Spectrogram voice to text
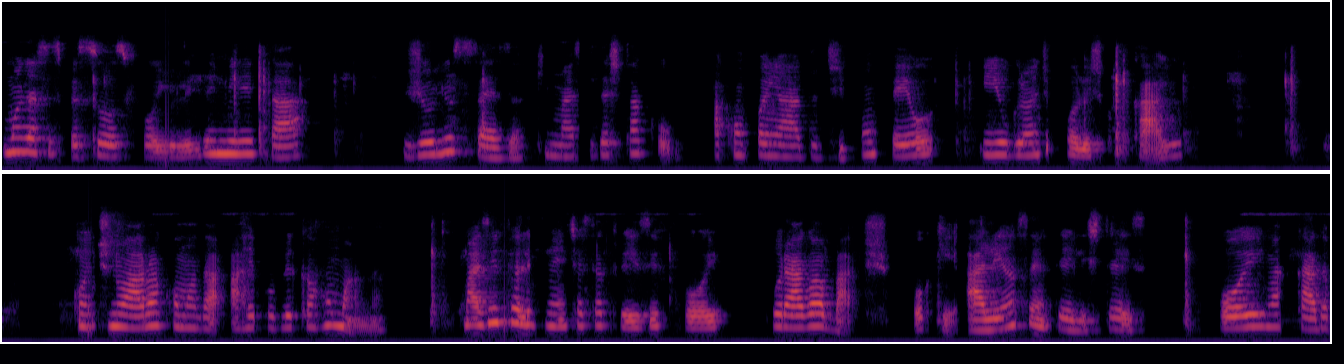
Uma dessas pessoas foi o líder militar Júlio César, que mais se destacou, acompanhado de Pompeu e o grande político Caio, continuaram a comandar a República Romana. Mas, infelizmente, essa crise foi por água abaixo, porque a aliança entre eles três foi marcada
